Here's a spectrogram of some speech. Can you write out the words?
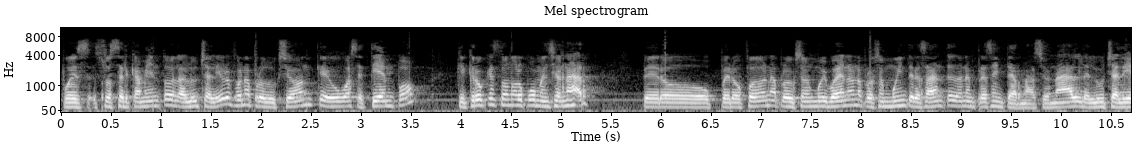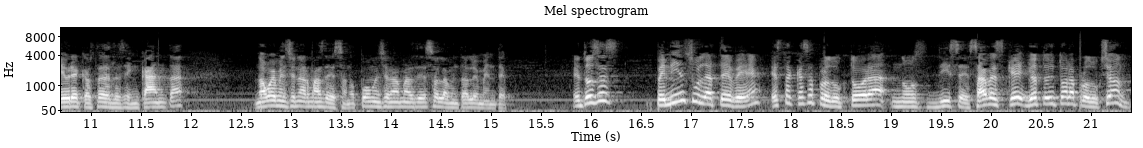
pues su acercamiento en la lucha libre fue una producción que hubo hace tiempo, que creo que esto no lo puedo mencionar, pero, pero fue una producción muy buena, una producción muy interesante de una empresa internacional de lucha libre que a ustedes les encanta. No voy a mencionar más de eso, no puedo mencionar más de eso lamentablemente. Entonces, Península TV, esta casa productora nos dice, ¿sabes qué? Yo te doy toda la producción.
